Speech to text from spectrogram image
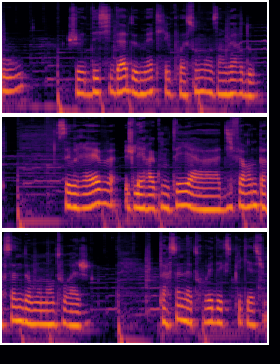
où je décida de mettre les poissons dans un verre d'eau. Ce rêve, je l'ai raconté à différentes personnes dans mon entourage. Personne n'a trouvé d'explication.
